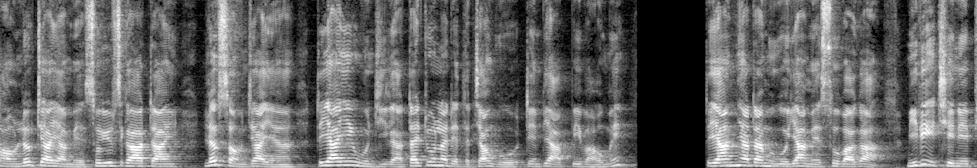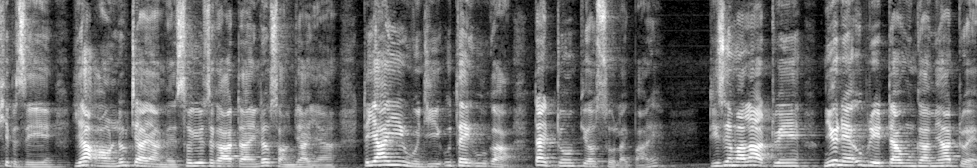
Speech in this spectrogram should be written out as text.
အောင်လုပ်ကြရမယ်ဆိုယူစကားအတိုင်းလှုပ်ဆောင်ကြရန်တရားရေးဝန်ကြီးကတိုက်တွန်းလိုက်တဲ့အကြောင်းကိုတင်ပြပေးပါဦးမယ်တရားမျှတမှုကိုရမယ်ဆိုပါကမိသည့်အခြေအနေဖြစ်ပါစေရအောင်လုပ်ကြရမယ်ဆိုရိုးစကားအတိုင်းလှုပ်ဆောင်ကြရန်တရားရေးဝန်ကြီးဦးသိန်းဦးကတိုက်တွန်းပြောဆိုလိုက်ပါတယ် ဒီဇင်ဘာလအတွင်းမြို့နယ်ဥပဒေတာဝန်ခံများအတွက်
